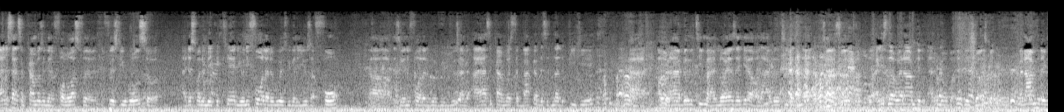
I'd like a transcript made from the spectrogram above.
I understand some cameras are going to follow us for the first few holes, so I just want to make it clear the only four letter words we're going to use are four. Uh, that's the only four word we use. I, I asked the cameras to back up. This is not the PGA. Uh, our liability, my lawyers are here. Our liability does not translate. At least not when I'm hitting. I don't know about this insurance, but when I'm hitting,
